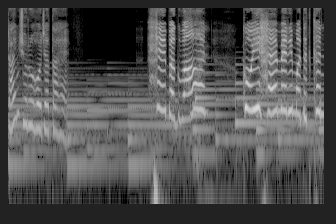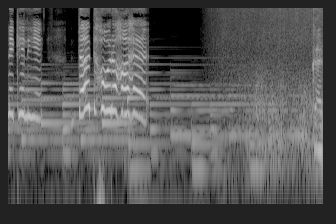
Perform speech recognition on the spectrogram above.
टाइम शुरू हो जाता है। हे भगवान, कोई है मेरी मदद करने के लिए? दर्द हो रहा है। घर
